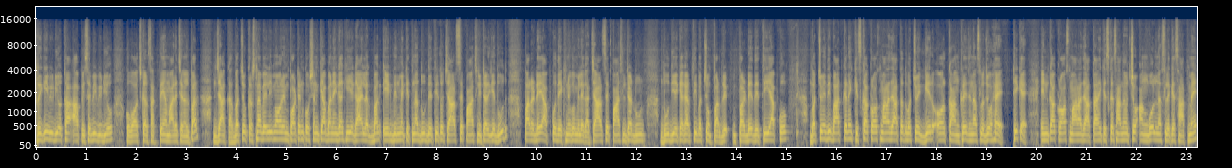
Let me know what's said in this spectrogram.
ट्रिकी वीडियो था, आप इसे भी वीडियो को वॉच कर सकते हैं हमारे चैनल पर जाकर। बच्चों, कृष्णा वैली में और इंपॉर्टेंट क्वेश्चन क्या बनेगा कि ये गाय लगभग एक दिन में कितना दूध देती है? तो चार से पाँच लीटर ये दूध पर डे आपको देखने को मिलेगा। चार से पाँच लीटर दूध दूध ये क्या करती है बच्चों? पर डे देती है आपको। बच्चों, यदि बात करें किसका क्रॉस माना जाता है तो बच्चों गिर और कांकरेज नस्ल जो है, ठीक है, इनका क्रॉस माना जाता है किसके साथ में बच्चों? अंगोल नस्ल के साथ में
